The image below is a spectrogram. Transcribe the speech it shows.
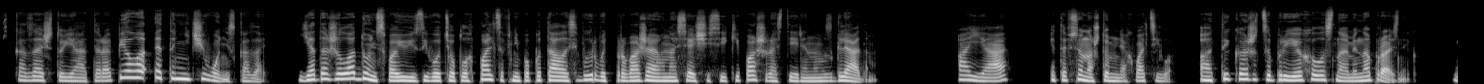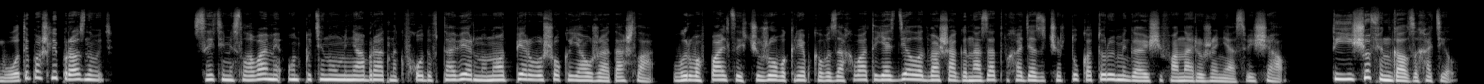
Сказать, что я оторопела, это ничего не сказать. Я даже ладонь свою из его теплых пальцев не попыталась вырвать, провожая уносящийся экипаж растерянным взглядом. А я? Это все, на что меня хватило. А ты, кажется, приехала с нами на праздник. Вот и пошли праздновать. С этими словами он потянул меня обратно к входу в таверну, но от первого шока я уже отошла. Вырвав пальцы из чужого крепкого захвата, я сделала два шага назад, выходя за черту, которую мигающий фонарь уже не освещал. «Ты еще фингал захотел?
